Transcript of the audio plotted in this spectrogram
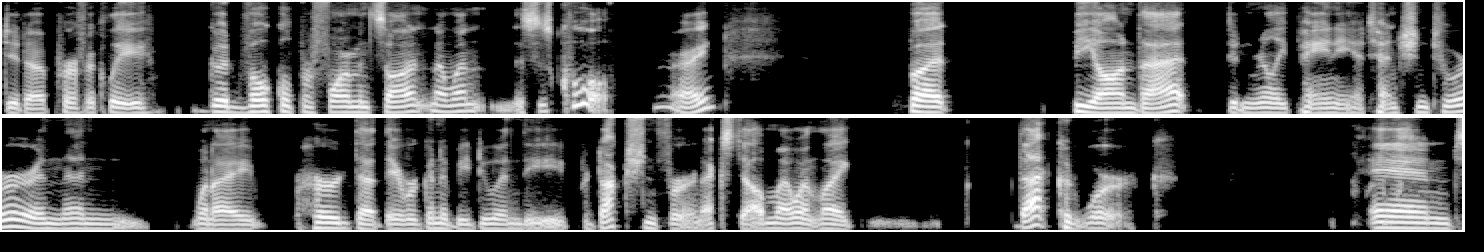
did a perfectly good vocal performance on it. And i went this is cool. All right. But beyond that didn't really pay any attention to her. And then when I heard that they were going to be doing the production for her next album, I went like, that could work. And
